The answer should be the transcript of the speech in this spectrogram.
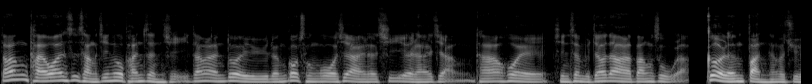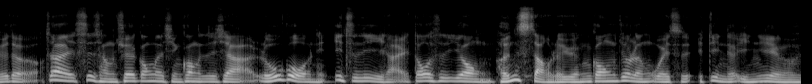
当台湾市场进入盘整期，当然对于能够存活下来的企业来讲，它会形成比较大的帮助了。个人反而觉得，在市场缺工的情况之下，如果你一直以来都是用很少的员工就能维持一定的营业额，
